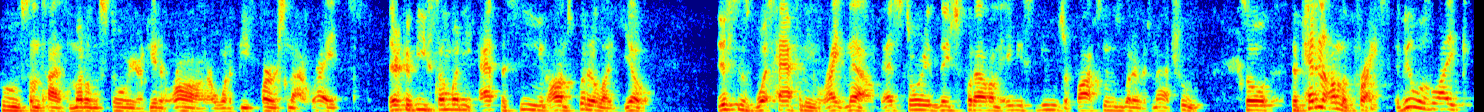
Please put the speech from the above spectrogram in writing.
who sometimes muddle the story or get it wrong or want to be first, not right. There could be somebody at the scene on Twitter like, yo, this is what's happening right now. That story that they just put out on ABC News or Fox News, whatever, is not true. So depending on the price, if it was like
